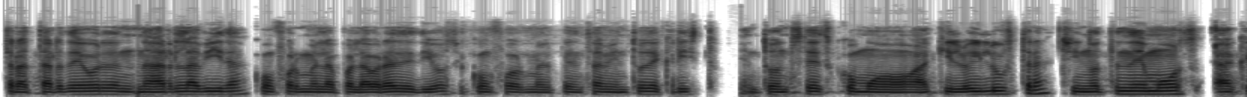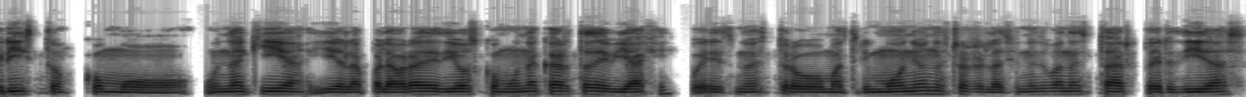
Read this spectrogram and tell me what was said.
tratar de ordenar la vida conforme a la palabra de Dios y conforme al pensamiento de Cristo. Entonces, como aquí lo ilustra, si no tenemos a Cristo como una guía y a la palabra de Dios como una carta de viaje, pues nuestro matrimonio, nuestras relaciones van a estar perdidas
